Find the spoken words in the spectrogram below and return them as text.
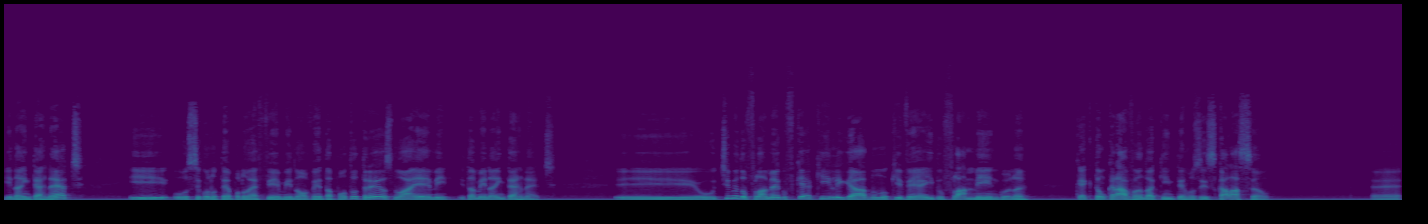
e na internet. E o segundo tempo no FM 90.3, no AM e também na internet. E o time do Flamengo, fiquei aqui ligado no que vem aí do Flamengo, né? O que é que estão cravando aqui em termos de escalação? É,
